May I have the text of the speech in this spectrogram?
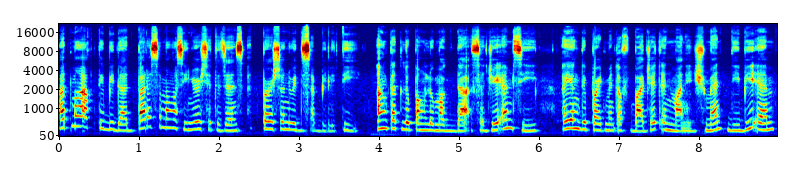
at mga aktibidad para sa mga senior citizens at person with disability. Ang tatlo pang lumagda sa JMC ay ang Department of Budget and Management, DBM,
